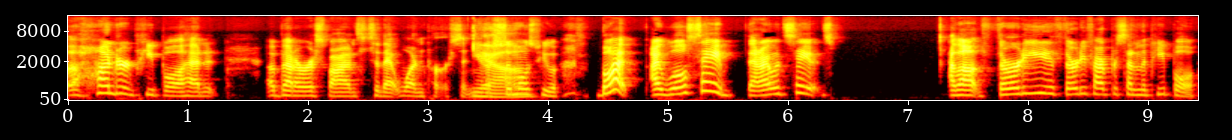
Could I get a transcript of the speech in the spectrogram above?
a hundred people had a better response to that one person, you know. So most people, but I will say that I would say it's about 30 to 35 percent of the people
